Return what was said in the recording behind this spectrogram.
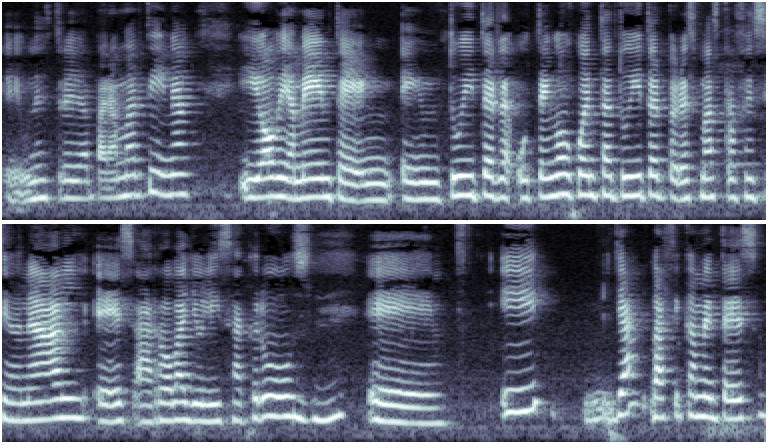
eh, una estrella para Martina. Y obviamente en, en, Twitter, tengo cuenta Twitter, pero es más profesional, es arroba Yulisa Cruz. eh, y ya, básicamente eso.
